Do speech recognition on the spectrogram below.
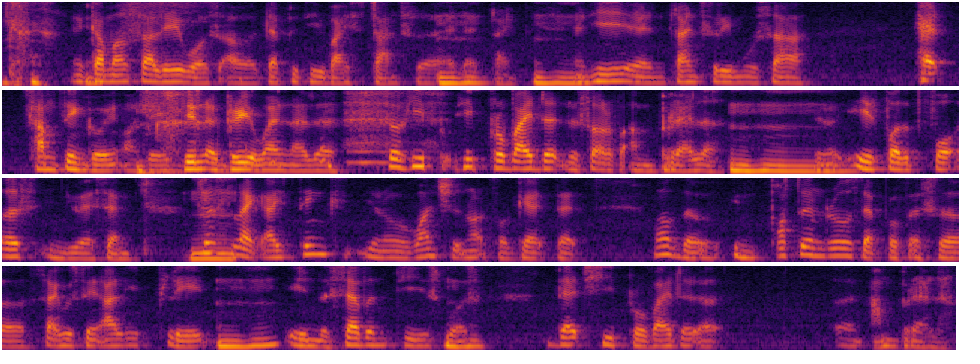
And Yeah. Kamal Salih was our deputy vice chancellor at that time. Mhm. And he and Tan Sri Musa had something going on. They didn't agree with one another. So he he provided the sort of umbrella, Mhm. you know, for the, for us in USM. Just Mhm. like I think you know, one should not forget that one of the important roles that Professor Syed Hussein Ali played Mhm. in the seventies was that he provided a, an umbrella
